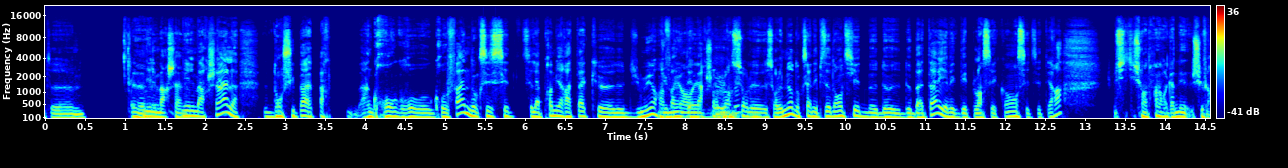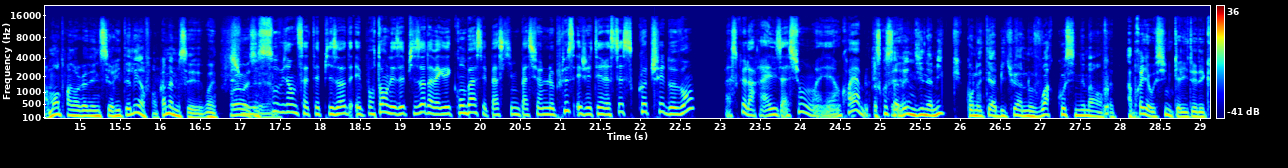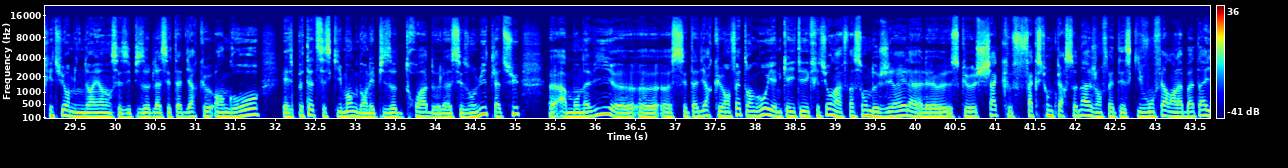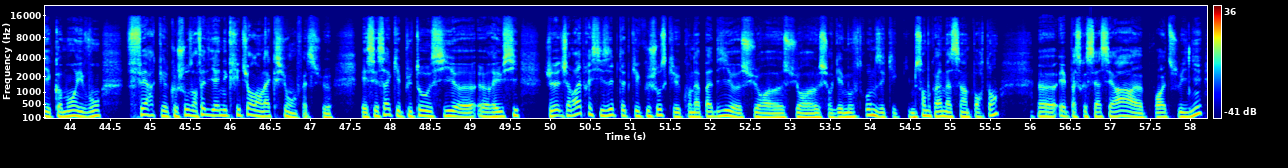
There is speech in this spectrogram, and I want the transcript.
Neil Marshall Neil Marshall, dont je suis pas par- un gros gros gros fan. Donc c'est c'est c'est la première attaque euh, du mur, Du enfin mur, des ouais. marchands blancs Mhm. sur le sur le mur. Donc c'est un épisode entier de, de de bataille avec des plans séquences, etc. Je me suis dit, je suis en train de regarder, je suis vraiment en train de regarder une série télé. Enfin, quand même, c'est ouais. Je me souviens de cet épisode et pourtant les épisodes avec des combats c'est pas ce qui me passionne le plus et j'étais resté scotché devant parce que la réalisation est incroyable. Parce que ça avait une dynamique qu'on était habitué à ne voir qu'au cinéma, en fait. Après, il y a aussi une qualité d'écriture, mine de rien, dans ces épisodes-là. C'est-à-dire que, en gros, et peut-être c'est ce qui manque dans l'épisode 3 de la saison 8 là-dessus, euh, à mon avis, euh, euh, c'est-à-dire que, en fait, en gros, il y a une qualité d'écriture dans la façon de gérer la, le- ce que chaque faction de personnages, en fait, et ce qu'ils vont faire dans la bataille et comment ils vont faire quelque chose. En fait, il y a une écriture dans l'action, en fait. si tu veux. Et c'est ça qui est plutôt aussi euh, euh, réussi. J'aimerais préciser peut-être quelque chose qu'on n'a pas dit euh, sur euh, sur euh, sur Game of Thrones et qui, me semble quand même assez important euh, et parce que c'est assez rare euh, pour être souligné.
